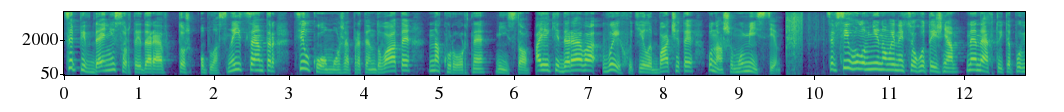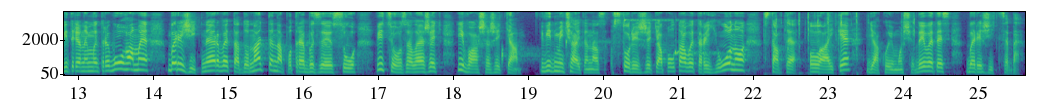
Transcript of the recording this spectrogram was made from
Це південні сорти дерев. Тож обласний центр цілком може претендувати на курортне місто. А які дерева ви хотіли бачити у нашому місті? Це всі головні новини цього тижня. Не нехтуйте повітряними тривогами, бережіть нерви та донатьте на потреби ЗСУ. Від цього залежить і ваше життя. Відмічайте нас в сторіс життя Полтави та регіону. Ставте лайки. Дякуємо, що дивитесь. Бережіть себе.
